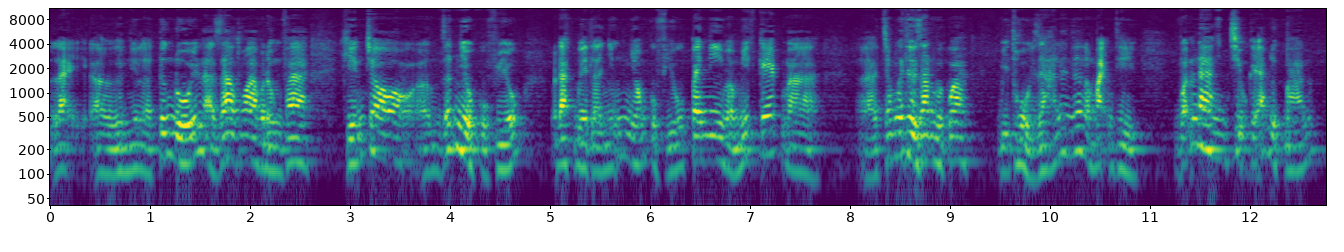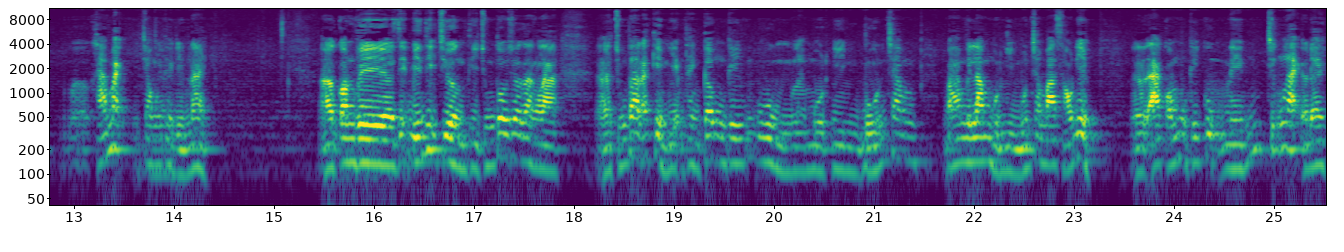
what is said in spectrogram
lại ờ, gần như là tương đối là giao thoa và đồng pha khiến cho ờ, rất nhiều cổ phiếu và đặc biệt là những nhóm cổ phiếu penny và mid cap mà à, trong cái thời gian vừa qua bị thổi giá lên rất là mạnh thì vẫn đang chịu cái áp lực bán ờ, khá mạnh trong cái thời điểm này. À, còn về diễn biến thị trường thì chúng tôi cho rằng là à, chúng ta đã kiểm nghiệm thành công cái vùng là 1435 1436 điểm. Đã có một cái cụm nến chững lại ở đây.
